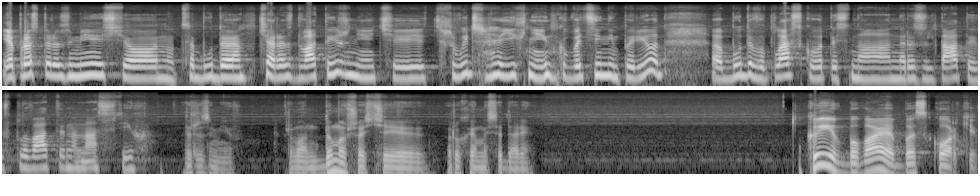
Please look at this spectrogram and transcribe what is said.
Я просто розумію, що ну це буде через два тижні чи швидше їхній інкубаційний період е, буде виплескуватись на, на результати і впливати на нас всіх. Зрозумів. Роман, думав щось чи рухаємося далі? Київ буває без корків.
